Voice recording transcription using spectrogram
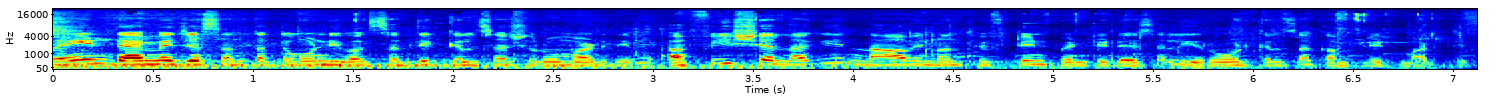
ರೈನ್ ಡ್ಯಾಮೇಜಸ್ ಅಂತ ತೊಗೊಂಡು ಇವಾಗ ಸದ್ಯಕ್ಕೆ ಕೆಲಸ ಶುರು ಮಾಡಿದ್ದೀವಿ ಅಫಿಷಿಯಲ್ ಆಗಿ ನಾವು ಇನ್ನೊಂದು ಫಿಫ್ಟೀನ್ ಟ್ವೆಂಟಿ ಡೇಸಲ್ಲಿ ಈ ರೋಡ್ ಕೆಲಸ ಕಂಪ್ಲೀಟ್ ಮಾಡ್ತೀವಿ.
